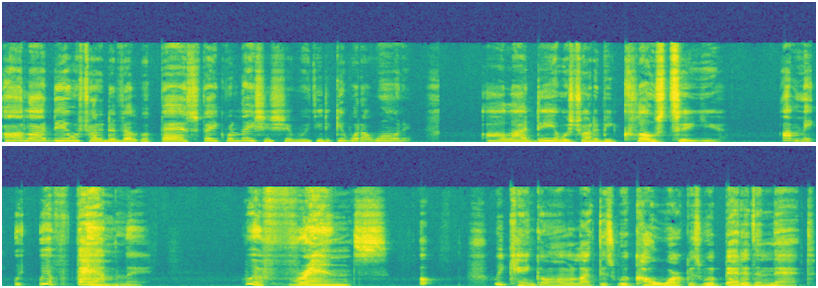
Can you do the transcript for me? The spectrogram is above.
All I did was try to develop a fast, fake relationship with you to get what I wanted. All I did was try to be close to you. I mean, we, we're family. We're friends. Oh, we can't go home like this. We're co workers. We're better than that.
